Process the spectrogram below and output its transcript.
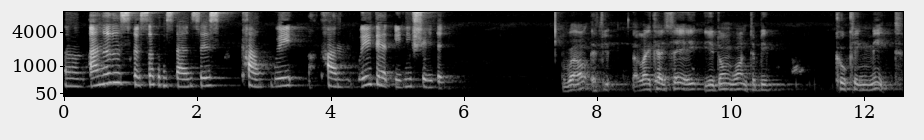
Uh, under the circumstances, can we can we get initiated? Well, if you, like I say, you don't want to be cooking meat.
